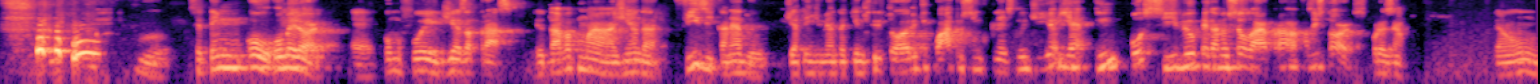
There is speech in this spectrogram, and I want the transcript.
você tem. Ou, ou melhor, é, como foi dias atrás, eu tava com uma agenda física, né, do, de atendimento aqui no escritório de quatro, cinco clientes no dia e é impossível pegar meu celular para fazer stories, por exemplo. Então,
